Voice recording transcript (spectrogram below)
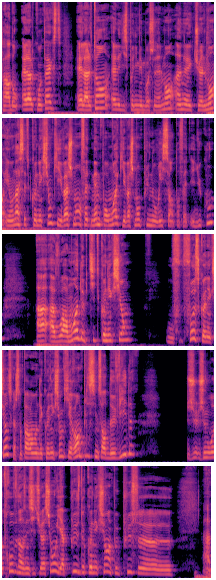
pardon, elle a le contexte, elle a le temps, elle est disponible émotionnellement, intellectuellement, et on a cette connexion qui est vachement, en fait, même pour moi, qui est vachement plus nourrissante, en fait. Et du coup, à avoir moins de petites connexions ou fausses connexions, parce qu'elles ne sont pas vraiment des connexions, qui remplissent une sorte de vide, je, me retrouve dans une situation où il y a plus de connexions un peu plus, euh, un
